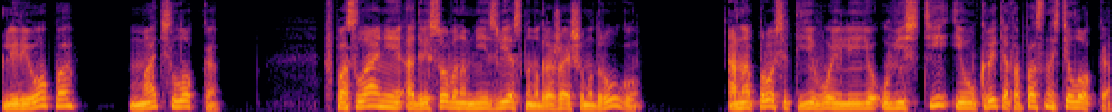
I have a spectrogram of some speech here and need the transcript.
Лириопа — мать Локка. В послании, адресованном неизвестному дрожайшему другу, она просит его или ее увести и укрыть от опасности Локка.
